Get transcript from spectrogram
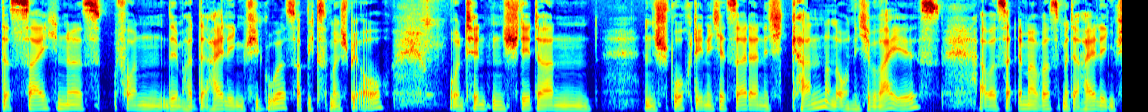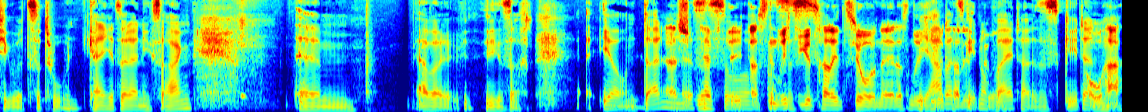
das Zeichen ist von dem hat der heiligen Figur, das habe ich zum Beispiel auch. Und hinten steht dann ein Spruch, den ich jetzt leider nicht kann und auch nicht weiß, aber es hat immer was mit der heiligen Figur zu tun. Kann ich jetzt leider nicht sagen. Ähm, aber wie gesagt, ja, und dann ja, ist heftig. es so. Das ist eine richtige ist, Tradition, ey. Das ist eine richtige ja, aber Tradition. es geht noch weiter. Also es geht dann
